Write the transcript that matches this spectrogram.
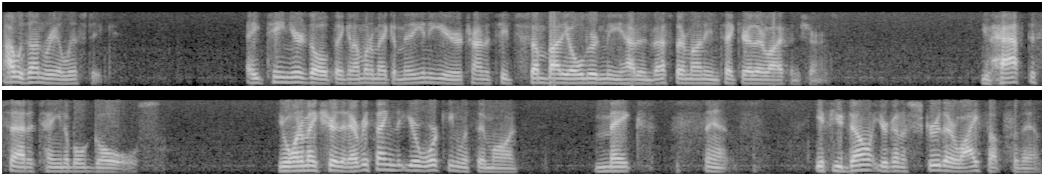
I was unrealistic. 18 years old, thinking I'm going to make a million a year, trying to teach somebody older than me how to invest their money and take care of their life insurance. You have to set attainable goals. You want to make sure that everything that you're working with them on makes sense. If you don't, you're going to screw their life up for them.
